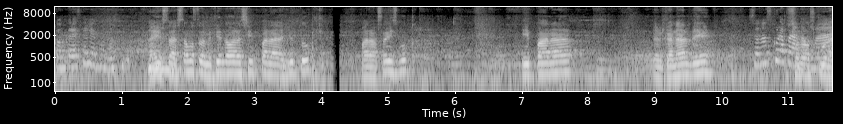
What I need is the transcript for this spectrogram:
Con tres teléfonos. Ahí está, estamos transmitiendo ahora sí para YouTube, para Facebook y para el canal de Zona oscura para Zona Oscura.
